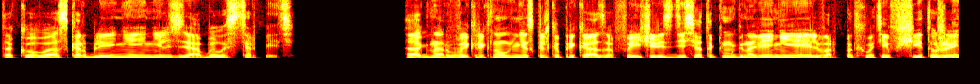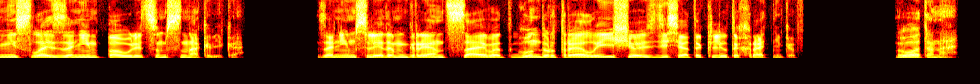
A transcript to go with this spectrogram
такого оскорбления нельзя было стерпеть. Агнар выкрикнул несколько приказов, и через десяток мгновений Эльвар, подхватив щит, уже неслась за ним по улицам Снаковика. За ним следом Грэнд, Сайват, Гундур Трелл и еще с десяток лютых ратников. Вот она.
